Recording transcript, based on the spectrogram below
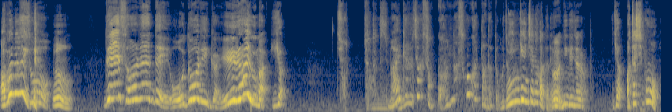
危ない。そう。うん。でそれで踊りがえらいうまい。いや、ちょっちょっと私マイケル・ジャクソンこんなすごかったんだって思っちと、ゃっ人間じゃなかったね。たうん人間じゃなかった。いや、私も、好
